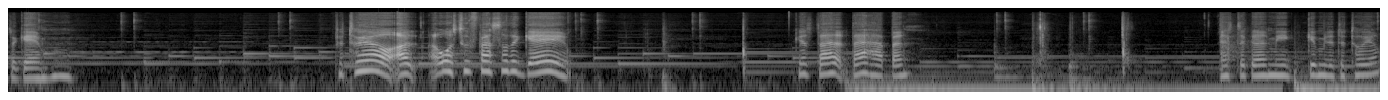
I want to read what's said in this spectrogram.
Broke the game. Hmm. Tutorial, I, I was too fast on the game. Guess that that happened. Is they me give me the tutorial?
